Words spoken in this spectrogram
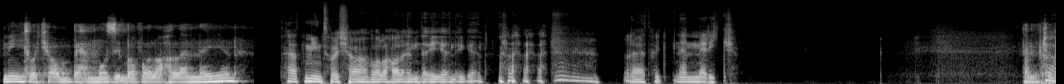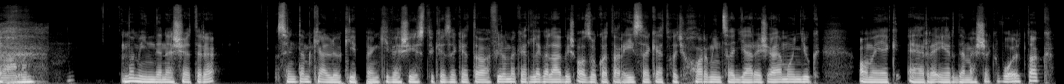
mint hogyha a Ben moziba valaha lenne ilyen. Hát, mint hogyha valaha lenne ilyen, igen. Lehet, hogy nem merik. Nem csodálom. Na minden esetre szerintem kellőképpen kiveséztük ezeket a filmeket, legalábbis azokat a részeket, hogy 30 adjára is elmondjuk, amelyek erre érdemesek voltak.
